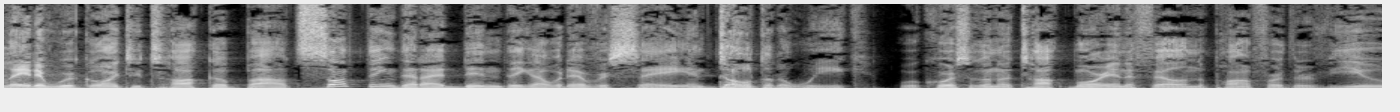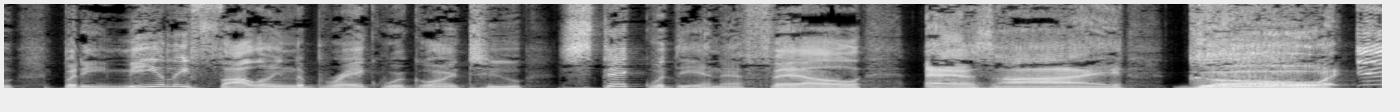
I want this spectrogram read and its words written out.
Later, we're going to talk about something that I didn't think I would ever say in Dolt of the Week. We're, of course, we're going to talk more NFL in the Upon Further Review, but immediately following the break, we're going to stick with the NFL as I go. If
